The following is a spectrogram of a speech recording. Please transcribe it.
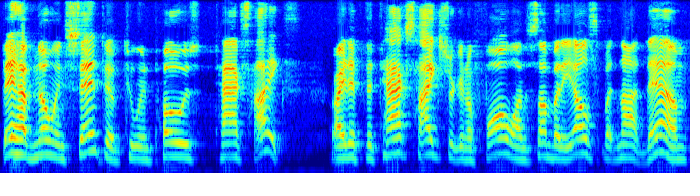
they have no incentive to impose tax hikes, right? If the tax hikes are going to fall on somebody else but not them,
